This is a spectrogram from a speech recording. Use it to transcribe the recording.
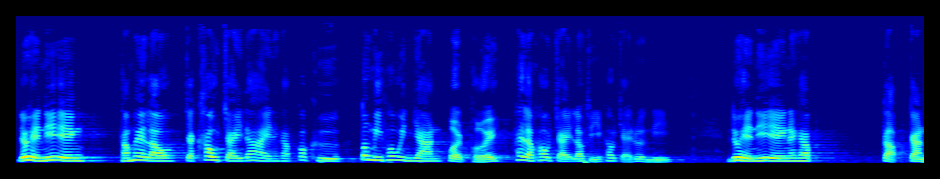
เดี๋ยวเห็นนี้เองทำให้เราจะเข้าใจได้นะครับ ก็คือต้องมีพระวิญญาณเปิดเผย ให้เราเข้าใจเราถึงจะเข้าใจเรื่องนี้ ด้วยเหตุนี้เองนะครับ กลับกัน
